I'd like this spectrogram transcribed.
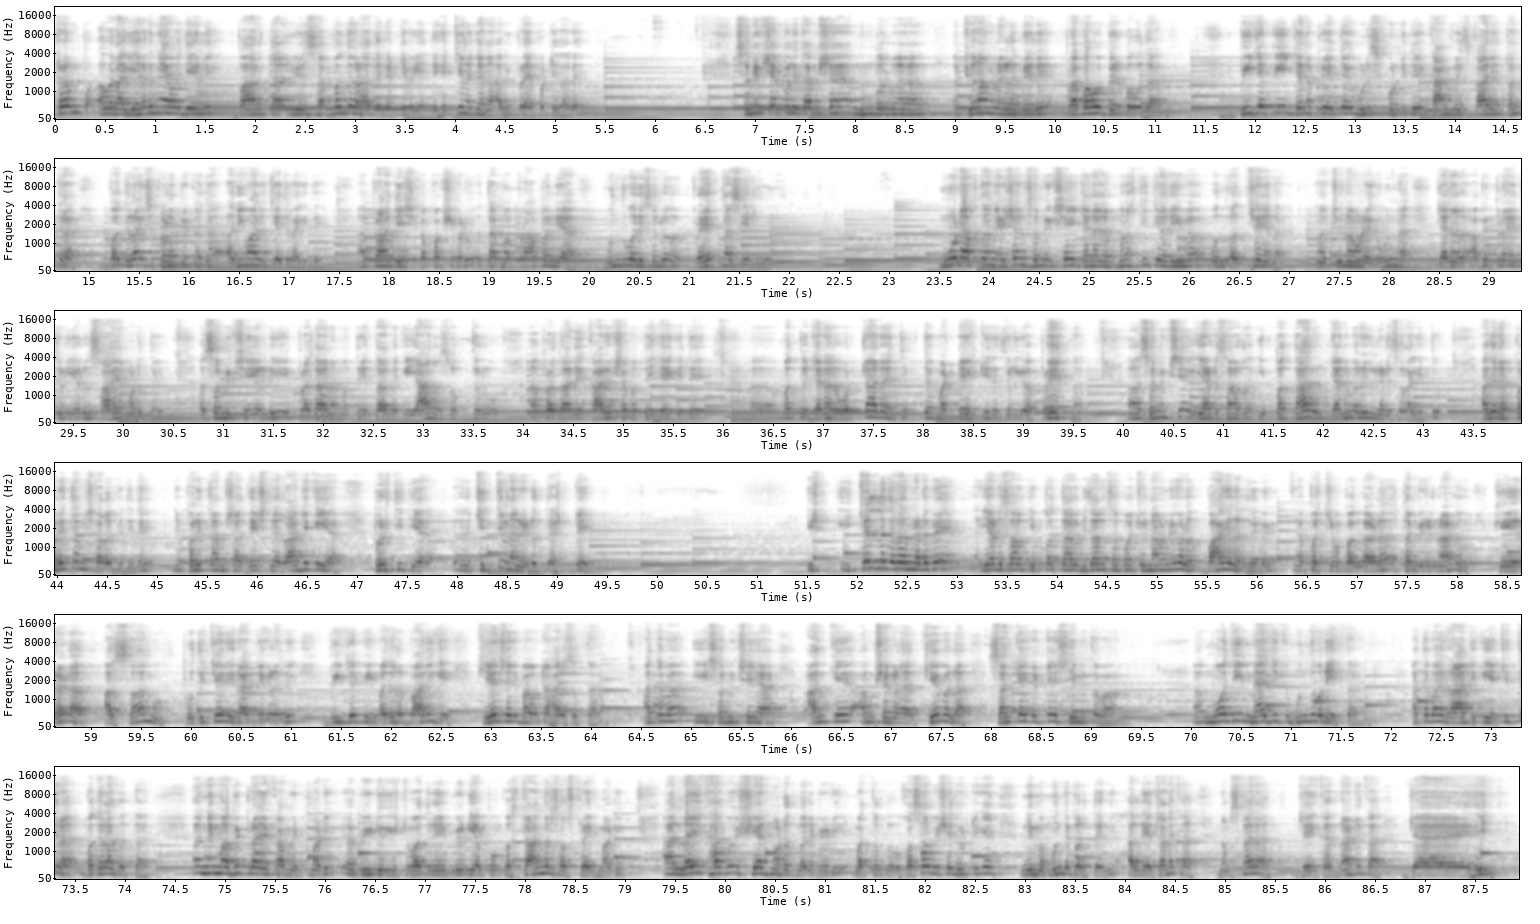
ಟ್ರಂಪ್ ಅವರ ಎರಡನೇ ಅವಧಿಯಲ್ಲಿ ಭಾರತ ಯು ಎಸ್ ಸಂಬಂಧಗಳು ಹದಗೆಟ್ಟಿವೆ ಎಂದು ಹೆಚ್ಚಿನ ಜನ ಅಭಿಪ್ರಾಯಪಟ್ಟಿದ್ದಾರೆ. ಸಮೀಕ್ಷಾ ಫಲಿತಾಂಶ ಮುಂಬರುವ ಚುನಾವಣೆಗಳ ಮೇಲೆ ಪ್ರಭಾವ ಬೀರಬಹುದಾ? ಬಿಜೆಪಿ ಜನಪ್ರಿಯತೆ ಉಳಿಸಿಕೊಂಡಿದೆ, ಕಾಂಗ್ರೆಸ್ ಕಾರ್ಯತಂತ್ರ ಬದಲಾಯಿಸಿಕೊಳ್ಳಬೇಕಾದ ಅನಿವಾರ್ಯತೆ ಎದುರಾಗಿದೆ. ಆ ಪ್ರಾದೇಶಿಕ ಪಕ್ಷಗಳು ತಮ್ಮ ಪ್ರಾಬಲ್ಯ ಮುಂದುವರಿಸಲು ಪ್ರಯತ್ನಶೀಲರು. ಮೂಡ್ ಆಫ್ ದ ನೇಷನ್ ಸಮೀಕ್ಷೆ, ಜನರ ಮನಸ್ಥಿತಿ ಅರಿಯುವ ಒಂದು ಅಧ್ಯಯನ. ಚುನಾವಣೆಗೆ ಮುನ್ನ ಜನರ ಅಭಿಪ್ರಾಯ ತಿಳಿಯಲು ಸಹಾಯ ಮಾಡುತ್ತೆ. ಸಮೀಕ್ಷೆಯಲ್ಲಿ ಪ್ರಧಾನಮಂತ್ರಿ ಸ್ಥಾನಕ್ಕೆ ಯಾರು ಸೂಕ್ತರು ಪ್ರಧಾನಿ ಕಾರ್ಯಕ್ಷಮತೆ ಹೇಗಿದೆ ಮತ್ತು ಜನರ ಒಟ್ಟಾರೆ ತೃಪ್ತಿ ಮಟ್ಟ ಎಷ್ಟಿದೆ ತಿಳಿಯುವ ಪ್ರಯತ್ನ. ಸಮೀಕ್ಷೆ ಎರಡು ಸಾವಿರದ ಇಪ್ಪತ್ತಾರು ಜನವರಿಯಲ್ಲಿ ನಡೆಸಲಾಗಿತ್ತು. ಅದರ ಫಲಿತಾಂಶ ಹೊರಬಿದ್ದಿದೆ ಫಲಿತಾಂಶ ದೇಶದ ರಾಜಕೀಯ ಪರಿಸ್ಥಿತಿಯ ಚಿತ್ರಣ ನೀಡುತ್ತೆ ಅಷ್ಟೇ. ಇಷ್ಟ್ ಇಷ್ಟೆಲ್ಲದರ ನಡುವೆ ಎರಡು ಸಾವಿರದ ಇಪ್ಪತ್ತಾರು ವಿಧಾನಸಭಾ ಚುನಾವಣೆಗಳು ಬಾಗಿಲಲ್ಲಿವೆ. ಪಶ್ಚಿಮ ಬಂಗಾಳ, ತಮಿಳುನಾಡು, ಕೇರಳ, ಅಸ್ಸಾಂ, ಪುದುಚೇರಿ ರಾಜ್ಯಗಳಲ್ಲಿ ಬಿ ಜೆ ಪಿ ಮೊದಲ ಬಾರಿಗೆ ಕೇಸರಿ ಬಾವುಟ ಹಾರಿಸುತ್ತಾರೆ ಅಥವಾ ಈ ಸಮೀಕ್ಷೆಯ ಅಂಕೆ ಅಂಶಗಳ ಕೇವಲ ಸಂಖ್ಯೆಗಟ್ಟೆ ಸೀಮಿತವ. ಮೋದಿ ಮ್ಯಾಜಿಕ್ ಮುಂದುವರಿಯುತ್ತಾರೆ ಅಥವಾ ರಾಜಕೀಯ ಚಿತ್ರ ಬದಲಾಗುತ್ತಾ ನಿಮ್ಮ ಅಭಿಪ್ರಾಯ ಕಾಮೆಂಟ್ ಮಾಡಿ. ವಿಡಿಯೋ ಇಷ್ಟವಾದರೆ ಮೀಡಿಯಾ ಫೋಕಸ್ ಚಾನಲ್ ಸಬ್ಸ್ಕ್ರೈಬ್ ಮಾಡಿ. ಆ, ಲೈಕ್ ಹಾಗೂ ಶೇರ್ ಮಾಡೋದು ಮರಿಬೇಡಿ. ಮತ್ತೊಂದು ಹೊಸ ವಿಷಯದೊಟ್ಟಿಗೆ ನಿಮ್ಮ ಮುಂದೆ ಬರ್ತೇನೆ. ಅಲ್ಲಿಯ ತನಕ ನಮಸ್ಕಾರ. ಜೈ ಕರ್ನಾಟಕ. ಜೈ ಹಿಂದ್.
